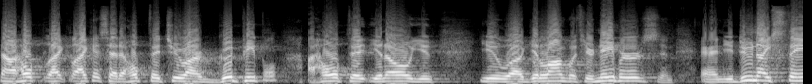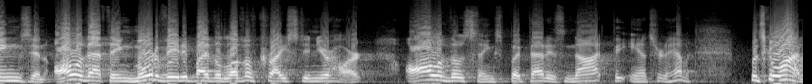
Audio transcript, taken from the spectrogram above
Now, I hope, like, like I said, I hope that you are good people. I hope that, you know, you, you uh, get along with your neighbors and, and you do nice things and all of that thing motivated by the love of Christ in your heart. All of those things, but that is not the answer to heaven. Let's go on.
